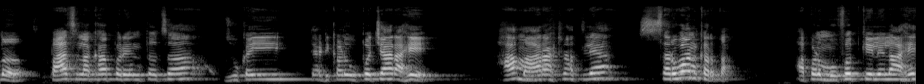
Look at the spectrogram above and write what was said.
माध्यमातनं पाच लाखापर्यंतचा जो काही त्या ठिकाणी उपचार आहे हा महाराष्ट्रातल्या सर्वांकरता आपण मोफत केलेला आहे.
